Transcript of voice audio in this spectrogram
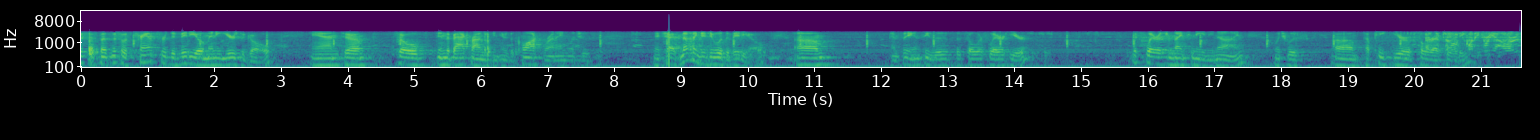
this, is, this was transferred to video many years ago, and um, so in the background you can hear the clock running, which is which has nothing to do with the video. Um, and so you can see the, the solar flare here. This flare is from 1989, which was um, a peak year of solar activity. 23 hours.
